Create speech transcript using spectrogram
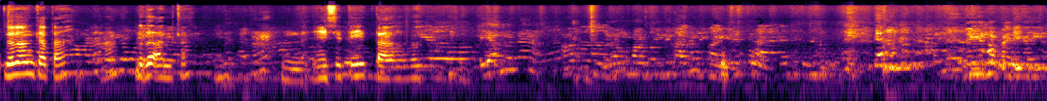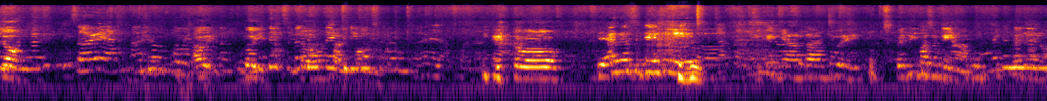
Dadaan ka pa? Dadaan ka? Hindi. Eh, si tita. Ayan mo na. Walang mabili ka dito eh. Hindi ba pwede ka dito? Ay, uy. Ito. Ito. Di ano si Jason. Chicken yata ito eh. Pwede ba sa? Pwede no?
